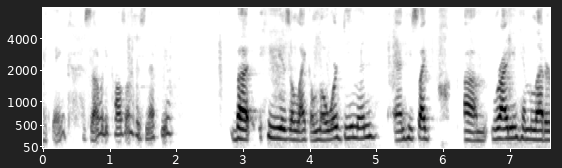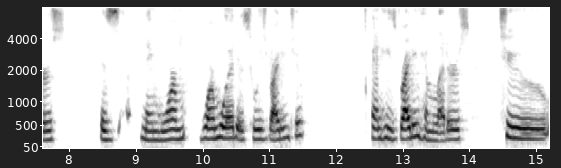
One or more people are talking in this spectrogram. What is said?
i think is that what he calls him his nephew but he is a like a lower demon and he's like um, writing him letters his name Worm Wormwood is who he's writing to and he's writing him letters to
